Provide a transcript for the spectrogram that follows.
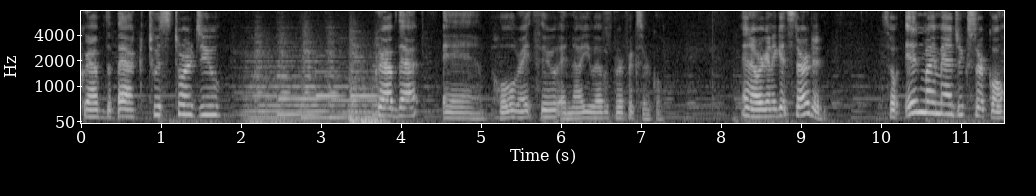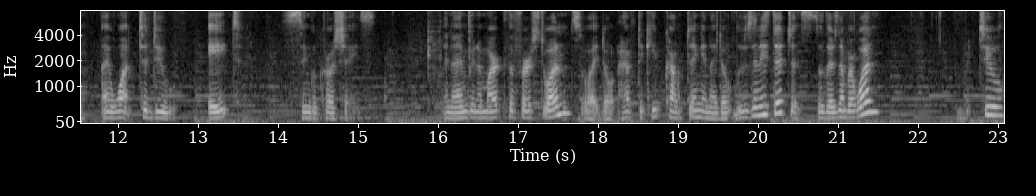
grab the back, twist towards you, grab that, and pull right through and now you have a perfect circle. And now we're going to get started. So in my magic circle, I want to do eight single crochets. And I'm going to mark the first one so I don't have to keep counting and I don't lose any stitches. So there's number one, number two,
